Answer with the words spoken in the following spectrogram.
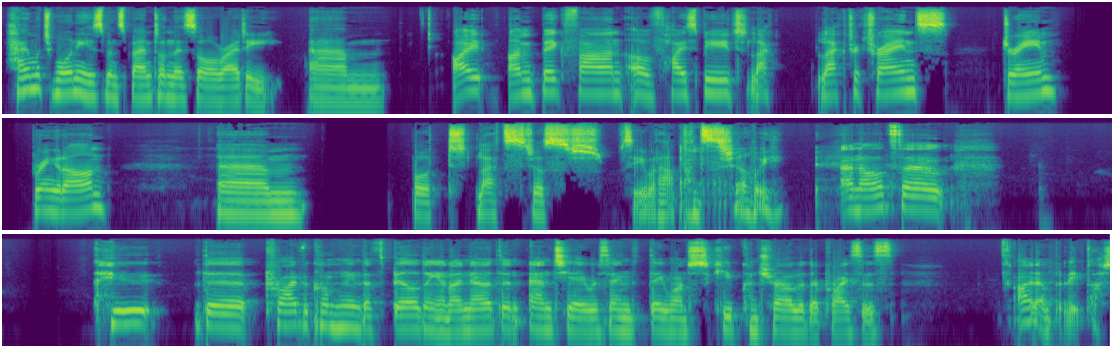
how much money has been spent on this already? Um, I I'm a big fan of high speed lec- electric trains. Dream, bring it on. Um, but let's just see what happens, shall we? And also, who the private company that's building it, I know the NTA were saying that they wanted to keep control of their prices. I don't believe that.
